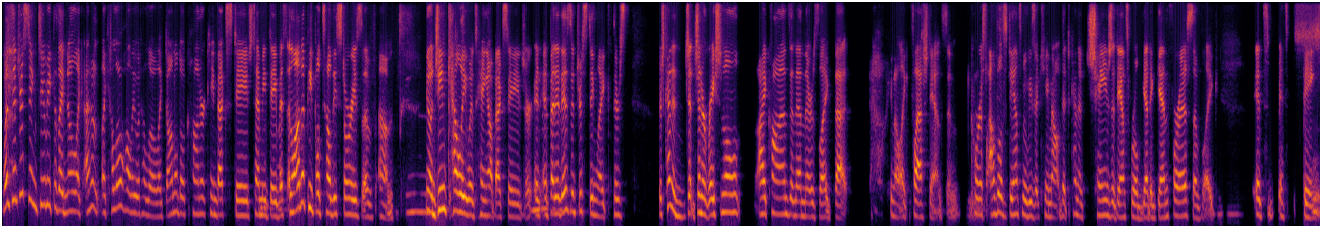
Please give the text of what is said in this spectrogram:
What's interesting too, because I know, like, I don't like Hello Hollywood, Hello, like Donald O'Connor came backstage, Tammy mm-hmm. Davis, and a lot of people tell these stories of, um, you know, Gene Kelly would hang out backstage, or and, and- but it mm-hmm. is interesting. Like, there's there's kind of ge- generational icons, and then there's like that, you know, like Flashdance and chorus, mm-hmm. all those dance movies that came out that kind of changed the dance world yet again for us. Of like, it's it's being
